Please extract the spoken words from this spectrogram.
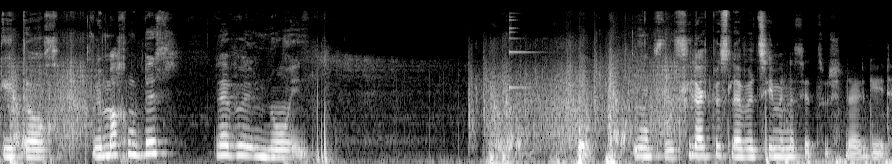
Geht doch. Wir machen bis Level 9. Obwohl, vielleicht bis Level 10, wenn das jetzt zu schnell geht.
